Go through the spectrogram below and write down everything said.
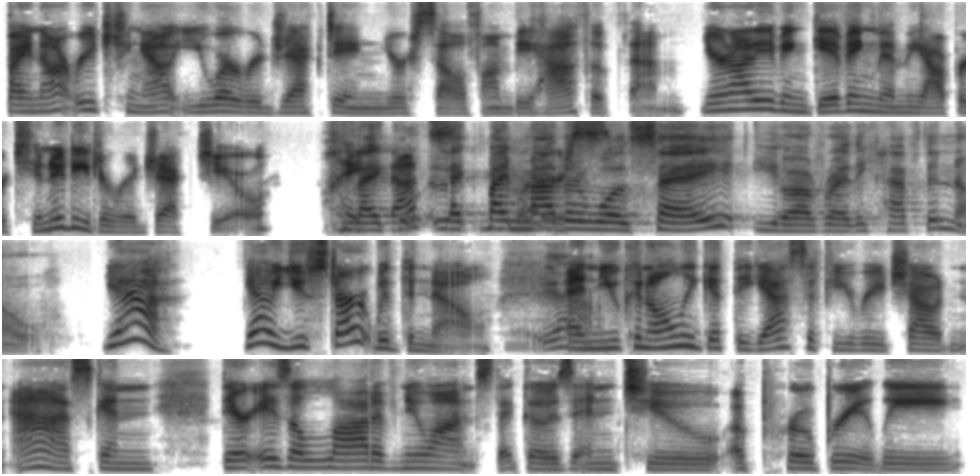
by not reaching out, you are rejecting yourself on behalf of them. You're not even giving them the opportunity to reject you. Like, like, like my worse. mother will say, you already have the no. Yeah. Yeah, you start with the no. Yeah. And you can only get the yes if you reach out and ask. And there is a lot of nuance that goes into appropriately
